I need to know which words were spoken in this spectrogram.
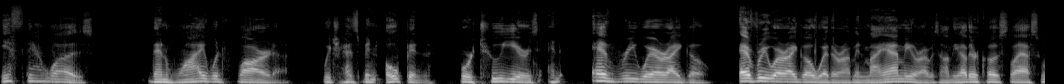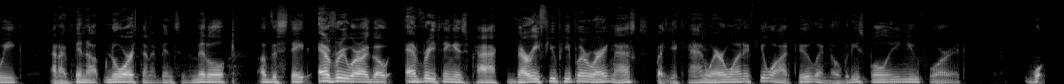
if there was, then why would Florida, which has been open for two years and everywhere I go, everywhere I go, whether I'm in Miami or I was on the other coast last week and I've been up north and I've been to the middle of the state. Everywhere I go, everything is packed. Very few people are wearing masks, but you can wear one if you want to, and nobody's bullying you for it. W-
